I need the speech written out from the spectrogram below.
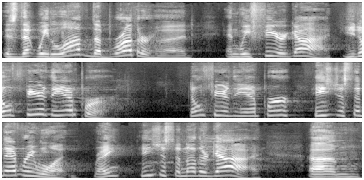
is that we love the brotherhood and we fear God. You don't fear the emperor. Don't fear the emperor. He's just an everyone, right? He's just another guy. Um,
